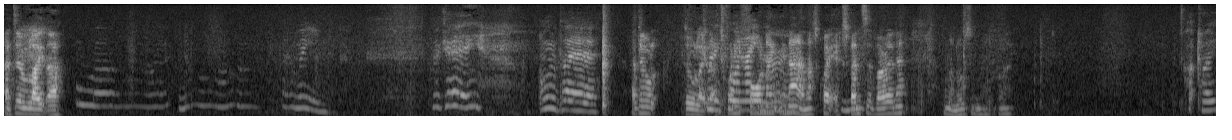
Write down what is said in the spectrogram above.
I do like that. I mean, okay. I'm gonna play. I do do like that. Twenty four ninety $24.99. That's quite mm-hmm. expensive, isn't it? I'm gonna know something. Hot Toys.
